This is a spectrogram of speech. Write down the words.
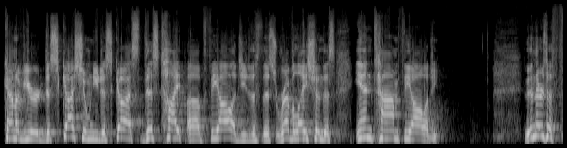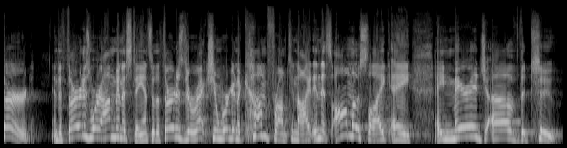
kind of your discussion when you discuss this type of theology, this, this revelation, this end time theology. Then there's a third, and the third is where I'm going to stand. So the third is the direction we're going to come from tonight. And it's almost like a, a marriage of the two.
